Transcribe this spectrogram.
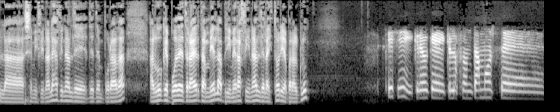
las semifinales a final de temporada, algo que puede traer también la primera final de la historia para el club. Sí, sí, creo que, que lo afrontamos eh,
